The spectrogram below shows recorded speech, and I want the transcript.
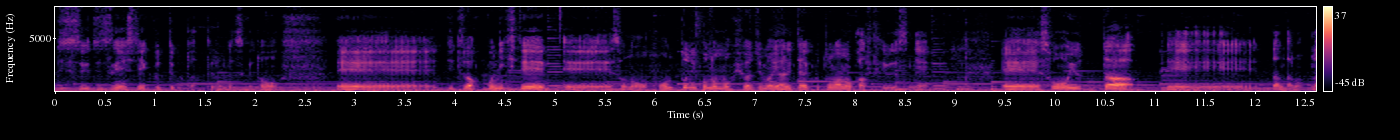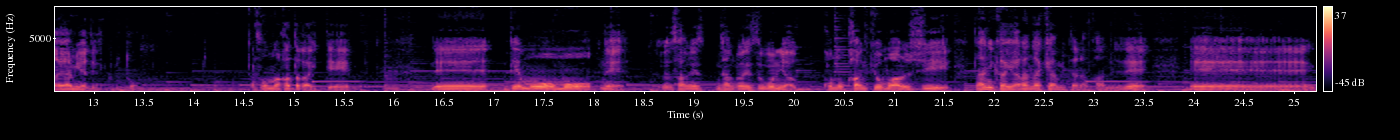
実現していくってことをやってるんですけど、えー、実はここに来て、えー、その、本当にこの目標は自分はやりたいことなのかっていうですね、えー、そういった、えー、なんだろう、悩みが出てくると。そんな方がいて、で、でももうね、3, 月3ヶ月後にはこの環境もあるし、何かやらなきゃみたいな感じで、え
